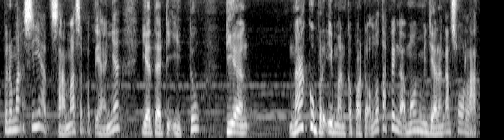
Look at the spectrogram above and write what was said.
bermaksiat sama seperti hanya ya tadi itu dia ngaku beriman kepada Allah tapi nggak mau menjalankan sholat,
